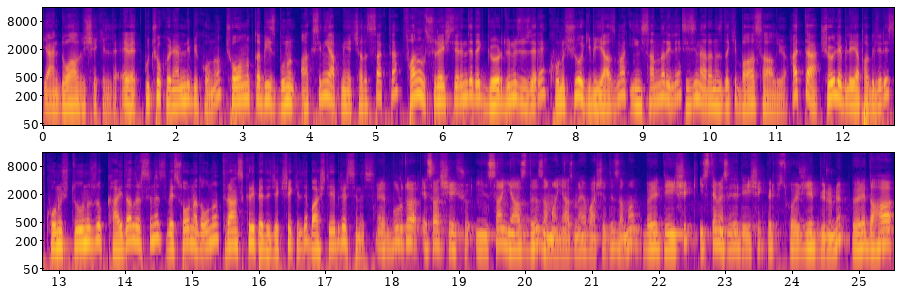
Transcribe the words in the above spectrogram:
Yani doğal bir şekilde. Evet bu çok önemli bir konu. Çoğunlukla biz bunun aksini yapmaya çalışsak da funnel süreçlerinde de gördüğünüz üzere konuşuyor gibi yazmak insanlar ile sizin aranızdaki bağı sağlıyor. Hatta şöyle bile yapabiliriz. Konuştuğunuzu kayda alırsınız ve sonra da onu transkrip edecek şekilde başlayabilirsiniz. Evet burada esas şey şu. insan yazdığı zaman yazmaya başladığı zaman böyle değişik istemese de değişik bir psikolojiye bürünüp böyle daha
